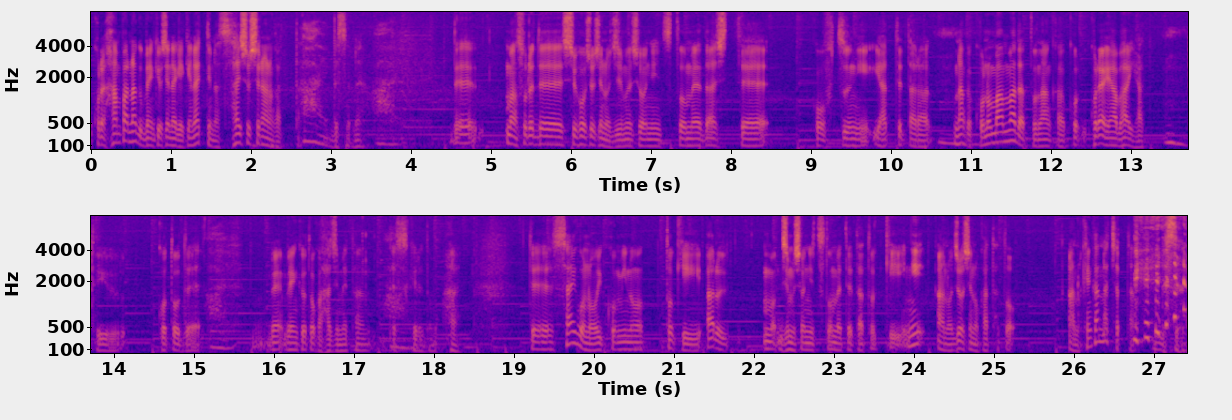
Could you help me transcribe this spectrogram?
い、これ半端なく勉強しなきゃいけないっていうのは最初知らなかったんですよね。はい。はい、でまあそれで司法書士の事務所に勤め出してこう普通にやってたら、うん、なんかこのまんまだとなんかこれはやばいやっていうことで、勉強とか始めたんですけれども、はい、で最後の追い込みの時ある事務所に勤めてた時にあの上司の方とあの喧嘩になっちゃったんですよ、ね。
